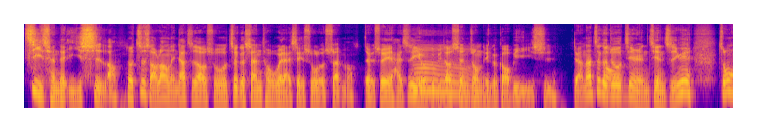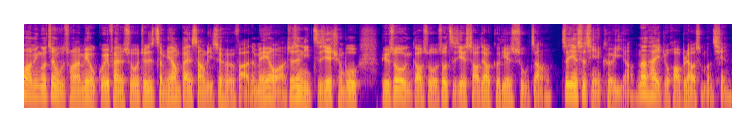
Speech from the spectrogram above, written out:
继承的仪式啦，那至少让人家知道说这个山头未来谁说了算嘛。对，所以还是有一个比较慎重的一个告别仪式。对啊，那这个就见仁见智，因为中华民国政府从来没有规范说就是怎么样办丧礼是合法的，没有啊，就是你直接全部，比如说你告诉我说直接烧掉隔天数张这件事情也可以啊，那他也就花不了什么钱。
